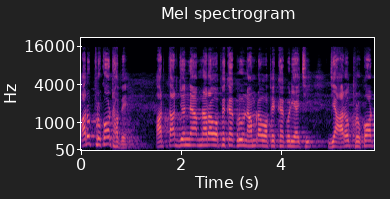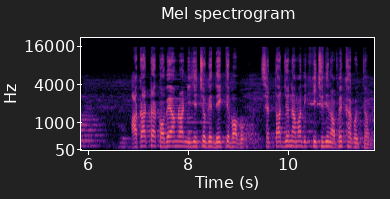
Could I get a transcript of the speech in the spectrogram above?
আরও প্রকট হবে। আর তার জন্য আপনারাও অপেক্ষা করুন, আমরাও অপেক্ষা করি আছি যে আরও প্রকট আকারটা কবে আমরা নিজের চোখে দেখতে পাবো, সে তার জন্য আমাদেরকে কিছুদিন অপেক্ষা করতে হবে।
